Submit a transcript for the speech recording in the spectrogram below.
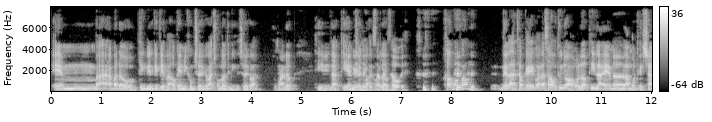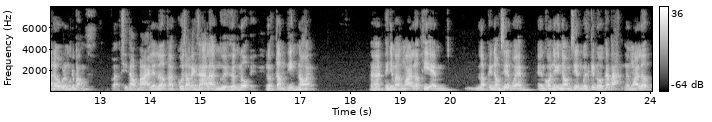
em đã bắt đầu tính đến cái việc là ok mình không chơi các bạn trong lớp thì mình sẽ chơi các bạn ngoài lớp thì đấy, thì em Nghe chơi các bạn xã ngoài lớp xã hội. không không không đấy là trong cái gọi là xã hội thu nhỏ của lớp thì là em Ờ. là một cái shadow là một cái bóng và chỉ đọc bài lên lớp và cô giáo đánh giá là người hướng nội nội tâm ít Ừ. nói đấy. thế nhưng mà ở ngoài lớp thì em lập cái nhóm riêng của em em có những cái nhóm riêng để kết nối các bạn ở ngoài lớp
